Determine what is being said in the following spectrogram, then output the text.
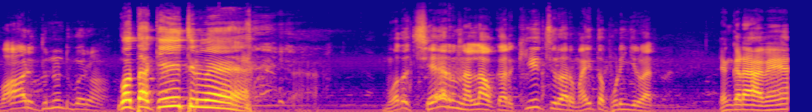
வாரி தின்னுட்டு போயிடுவான் கோத்தா கீச்சிருவேன். முத சேரு நல்லா உட்காரு. கீச்சிருவார் மைத்த புடுங்கிடுவார் எங்கடா அவன்?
